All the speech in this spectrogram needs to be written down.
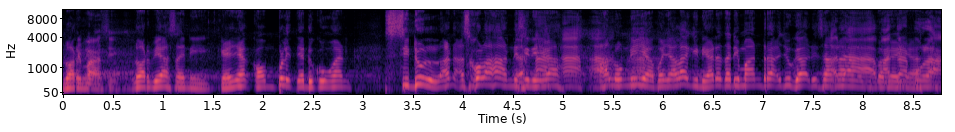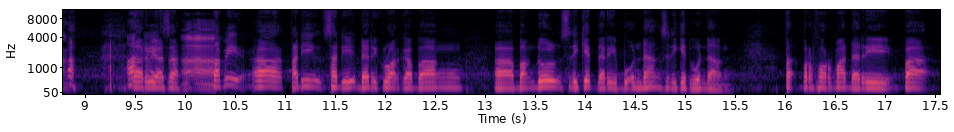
Luar Terima biasa. kasih. Luar biasa ini. Kayaknya komplit ya dukungan Sidul, anak sekolahan di sini ya. Alumni banyak lagi nih. Ada tadi Mandra juga di sana. Ada, Mandra pulang. Luar biasa. Ah. Tapi eh, tadi dari keluarga Bang eh, Bang Dul sedikit dari Bu Endang, sedikit Bu Endang. Performa dari Pak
